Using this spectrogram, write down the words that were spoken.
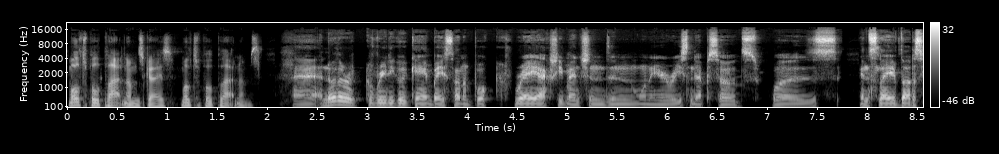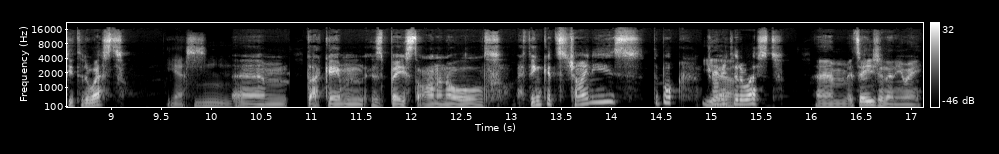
Multiple platinums, guys. Multiple platinums. Uh, another really good game based on a book Ray actually mentioned in one of your recent episodes was Enslaved Odyssey to the West. Yes. Mm. Um, that game is based on an old, I think it's Chinese, the book Journey Yeah. to the West. Um, it's Asian anyway.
